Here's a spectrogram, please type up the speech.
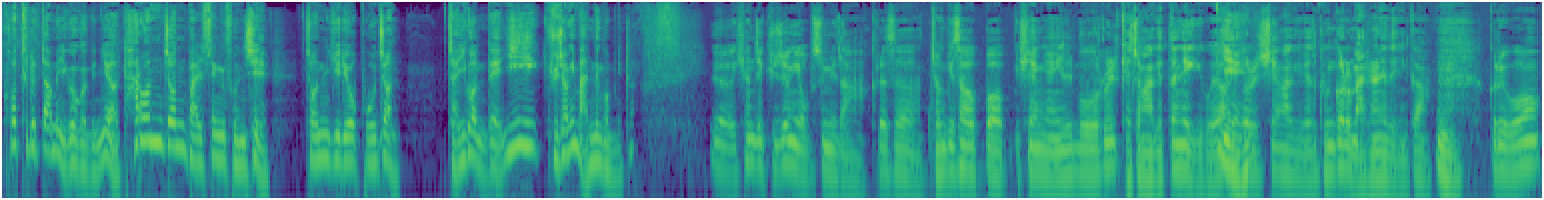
커트를 따면 이거거든요. 탈원전 발생 손실 전기료 보전 자 이건데 이 규정이 맞는 겁니까? 어, 현재 규정이 없습니다. 그래서 전기사업법 시행령 일부를 개정하겠다는 얘기고요. 예. 이걸 시행하기 위해서 근거를 마련해야 되니까. 음. 그리고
